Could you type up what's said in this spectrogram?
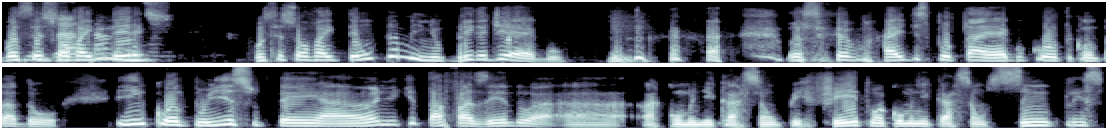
você Exatamente. só vai ter você só vai ter um caminho, briga de ego. você vai disputar ego com outro contador. E enquanto isso, tem a Anne que está fazendo a, a, a, comunicação perfeita, uma comunicação simples,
